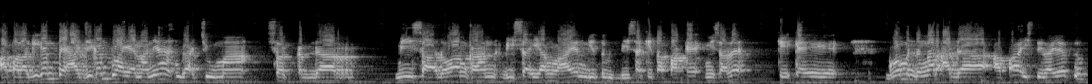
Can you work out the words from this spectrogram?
apalagi kan PAJ kan pelayanannya nggak cuma sekedar misa doang kan bisa yang lain gitu bisa kita pakai. Misalnya kayak, kayak gue mendengar ada apa istilahnya tuh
